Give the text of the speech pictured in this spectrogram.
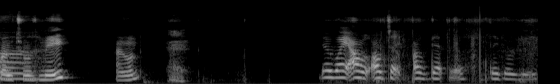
photo uh, of me. Hang on. No, wait. I'll, I'll take. I'll get the thing on you.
